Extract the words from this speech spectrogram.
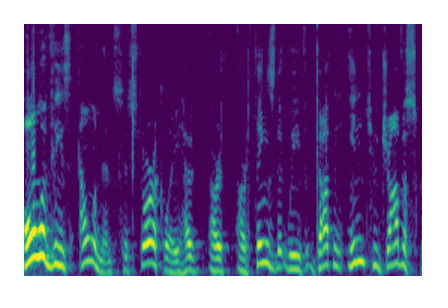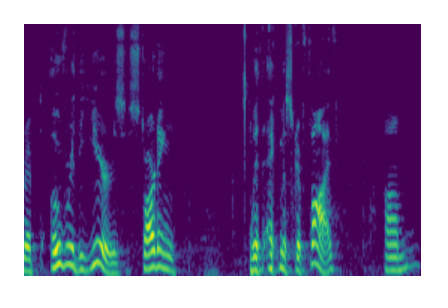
all of these elements historically have, are, are things that we've gotten into JavaScript over the years, starting with ECMAScript 5, um,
